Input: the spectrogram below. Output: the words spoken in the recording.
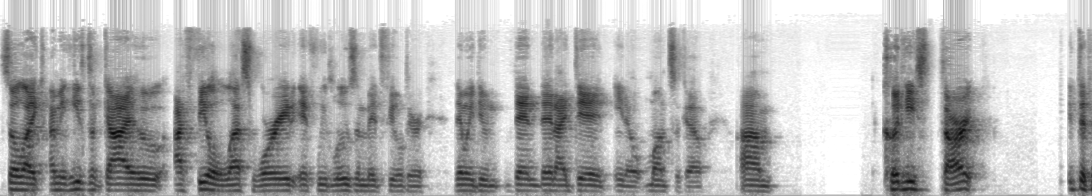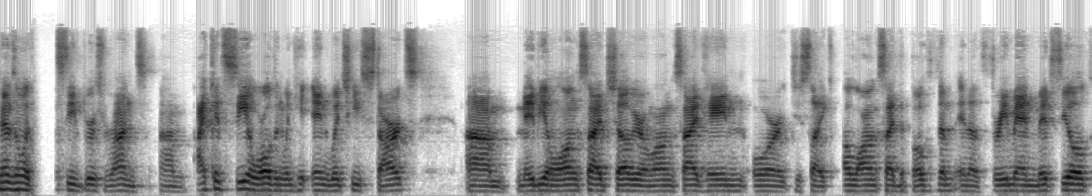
So like I mean he's a guy who I feel less worried if we lose a midfielder than we do than than I did, you know, months ago. Um, could he start? It depends on what Steve Bruce runs. Um, I could see a world in, he, in which he starts um, maybe alongside Shelvey or alongside Hayden or just like alongside the both of them in a three man midfield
